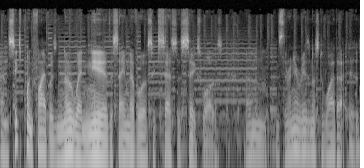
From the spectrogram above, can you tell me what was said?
and 6.5 was nowhere near the same level of success as 6 was. Um, is there any reason as to why that is?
